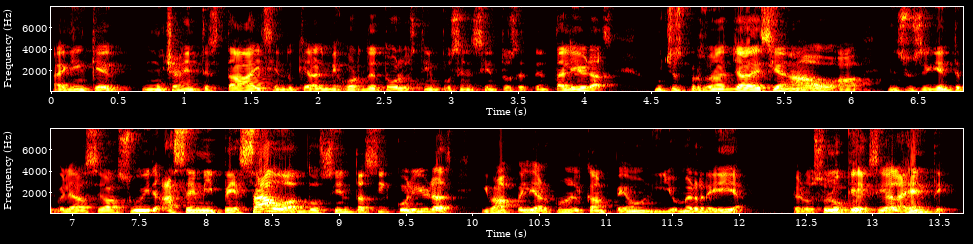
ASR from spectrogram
Alguien que mucha gente está diciendo que era el mejor de todos los tiempos en 170 libras. Muchas personas ya decían, ah, ah, en su siguiente pelea se va a subir a semipesado a 205 libras y va a pelear con el campeón. Y yo me reía. Pero eso es lo que decía la gente.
